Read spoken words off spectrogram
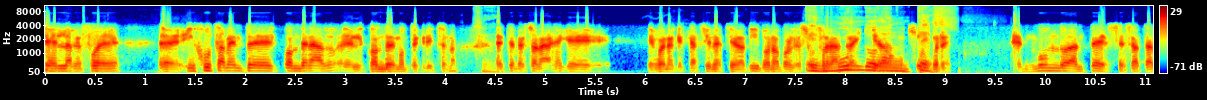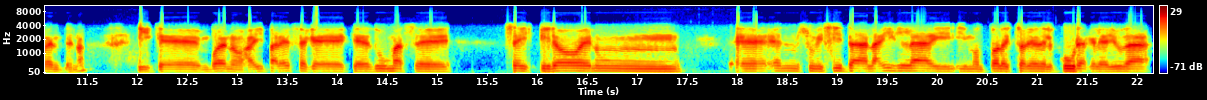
que es la que fue eh, injustamente condenado el conde de Montecristo, ¿no? Este personaje que, bueno, que es casi un estereotipo, ¿no? Porque sufre la traición, sufre el mundo antes, exactamente, ¿no? Y que, bueno, ahí parece que, que Dumas se, se inspiró en un eh, en su visita a la isla y, montó la historia del cura que le ayuda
